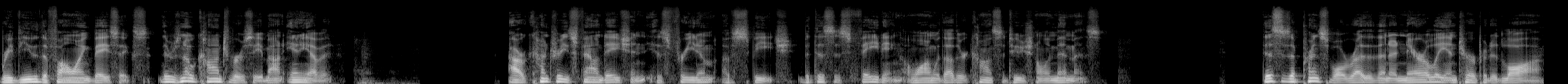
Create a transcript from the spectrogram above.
Review the following basics. There's no controversy about any of it. Our country's foundation is freedom of speech, but this is fading along with other constitutional amendments. This is a principle rather than a narrowly interpreted law.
